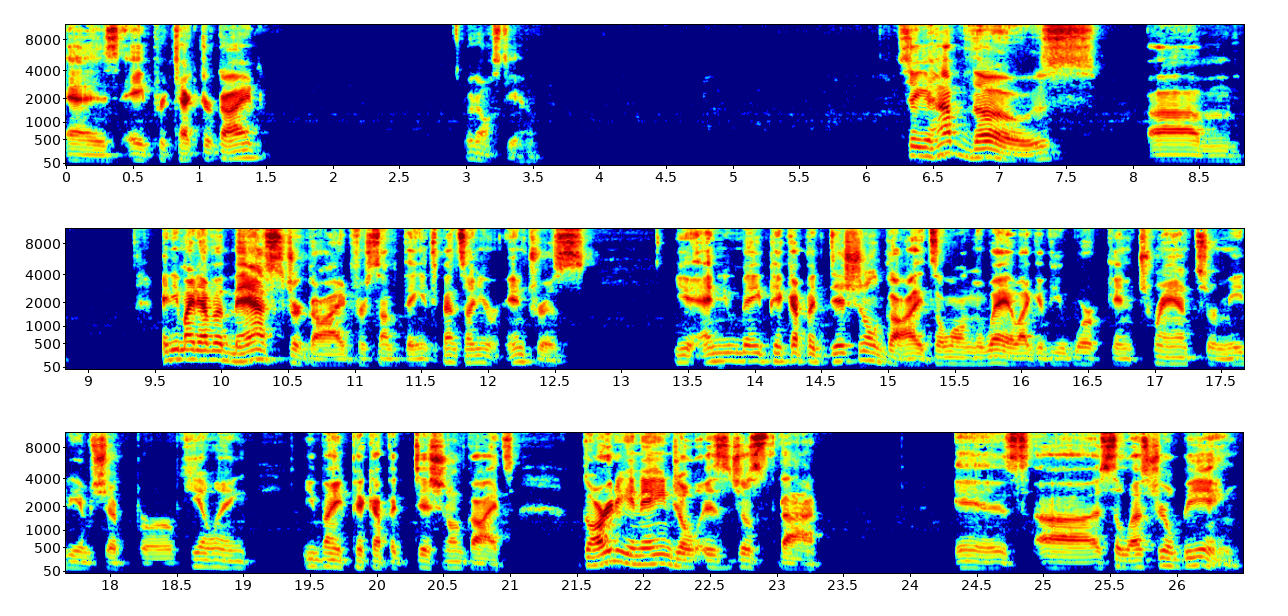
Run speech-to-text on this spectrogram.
as a protector guide. What else do you have? So you have those, um, and you might have a master guide for something. It depends on your interests. You, and you may pick up additional guides along the way. Like if you work in trance or mediumship or healing, you might pick up additional guides. Guardian angel is just that is a celestial being.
